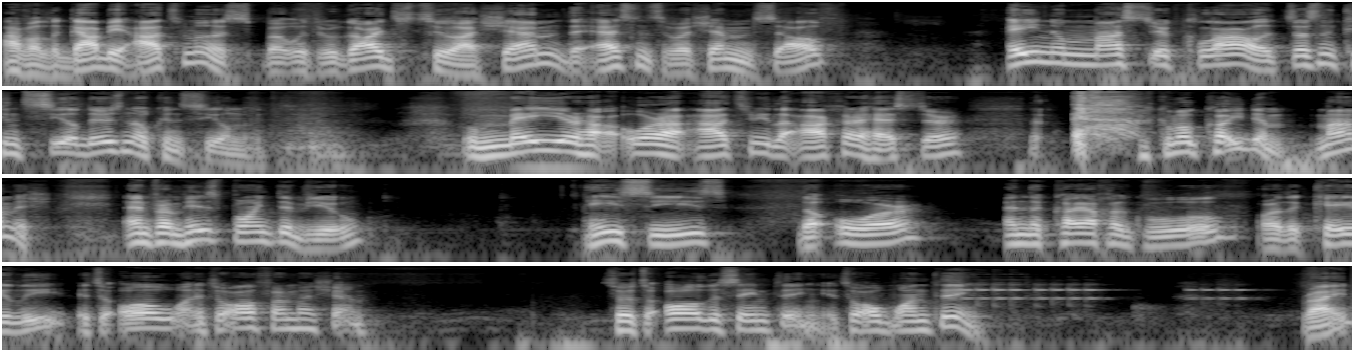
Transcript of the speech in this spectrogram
But with regards to Hashem, the essence of Hashem Himself, Einu master klal. It doesn't conceal. There's no concealment. Umeir ha'or ha'atzmi la'achar hester. Kamo mamish. And from his point of view, he sees the or and the kayach HaGvul, or the keli, it's all one, it's all from Hashem. So it's all the same thing. It's all one thing. Right?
